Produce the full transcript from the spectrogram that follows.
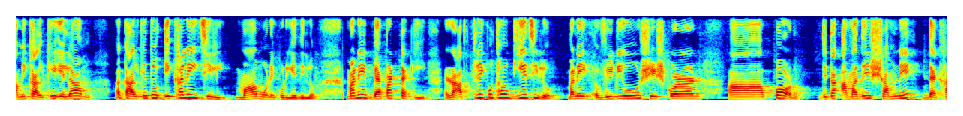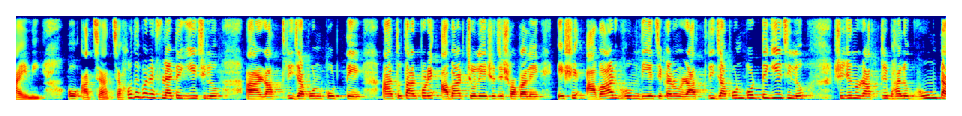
আমি কালকে এলাম। কালকে তো এখানেই ছিলি। মা মনে করিয়ে দিল। মানে ব্যাপারটা কি? রাত্রে কোথাও গিয়েছিল? মানে ভিডিও শেষ করার পর যেটা আমাদের সামনে দেখায়নি। ও আচ্ছা আচ্ছা হতে পারে ফ্ল্যাটে গিয়েছিল আর রাত্রি যাপন করতে তো তারপরে আবার চলে এসেছে সকালে, এসে আবার ঘুম দিয়েছে, কারণ রাত্রি যাপন করতে গিয়েছিল সেই জন্য রাত্রে ভালো ঘুমটা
